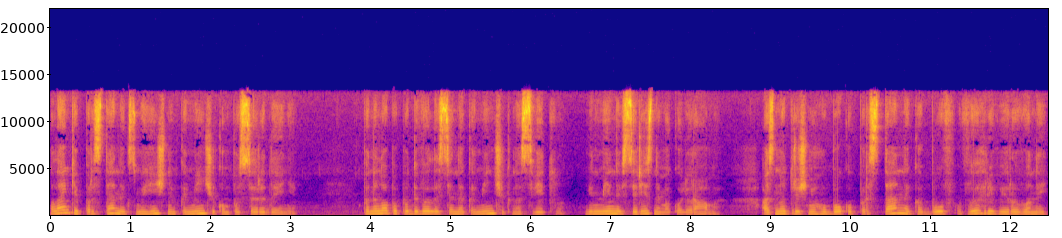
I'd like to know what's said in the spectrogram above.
маленький перстенник з магічним камінчиком посередині. Пенелопа подивилася на камінчик на світло. Він мінився різними кольорами, а з внутрішнього боку перстенника був вигрівірований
